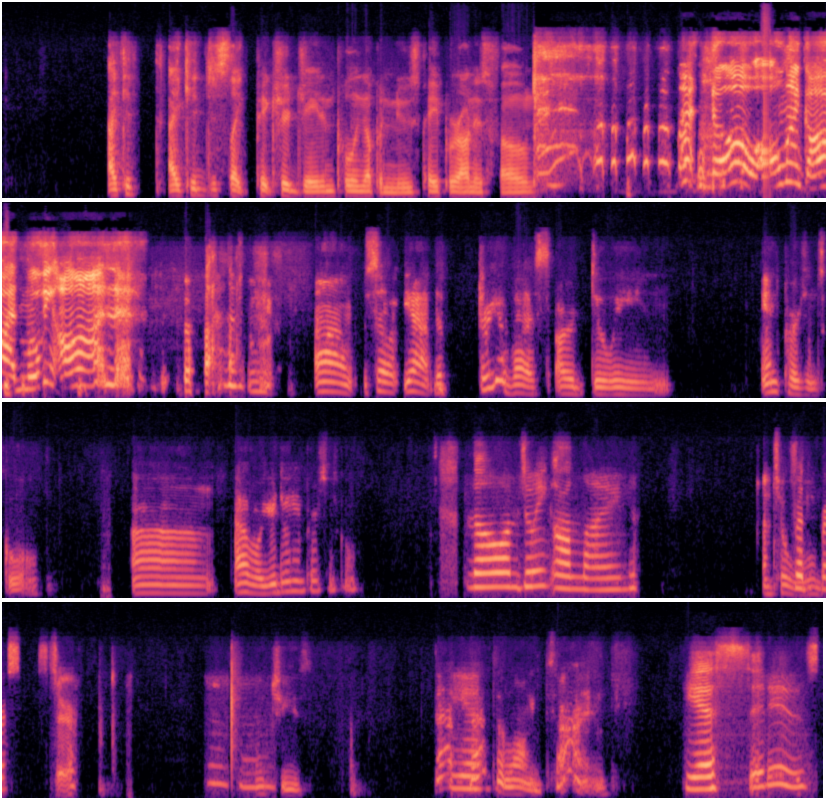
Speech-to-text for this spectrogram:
I could, I could just like picture Jaden pulling up a newspaper on his phone. what? no. Oh my god, moving on. Um. So yeah, the three of us are doing in-person school. Um, Avril, you're doing in-person school no, I'm doing online until for the when? first semester. Oh, jeez. That, Yeah. That's a long time. Yes, it is.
